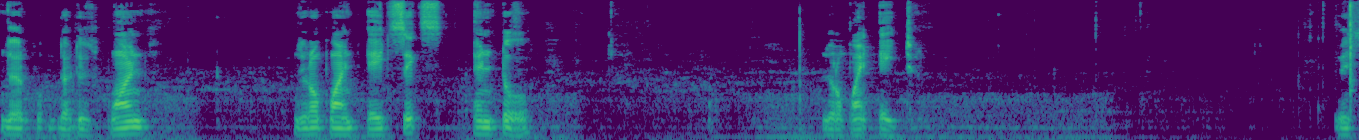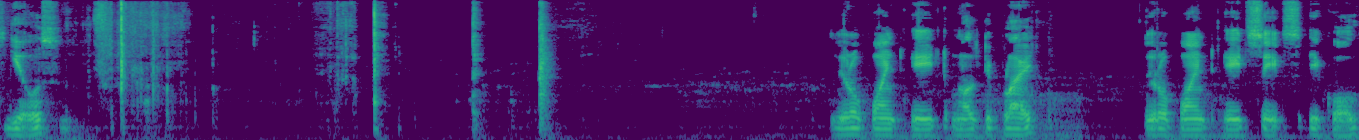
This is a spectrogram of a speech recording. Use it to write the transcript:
therefore that is point 0 0.86 into 0.8 which gives Zero point eight multiplied zero point eight six equal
